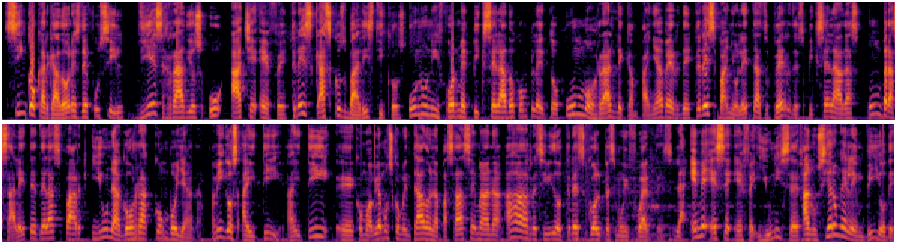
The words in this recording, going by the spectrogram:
5 cargadores de fusil, 10 radios UHF, 3 cascos balísticos, un uniforme pixelado completo, un morral de campaña verde, 3 pañoletas verdes pixeladas, un brazalete de las FARC y una gorra con boyana. Amigos, Haití. Haití, eh, como habíamos comentado en la pasada semana, ha recibido tres golpes muy fuertes. La MSF y UNICEF anunciaron el envío de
